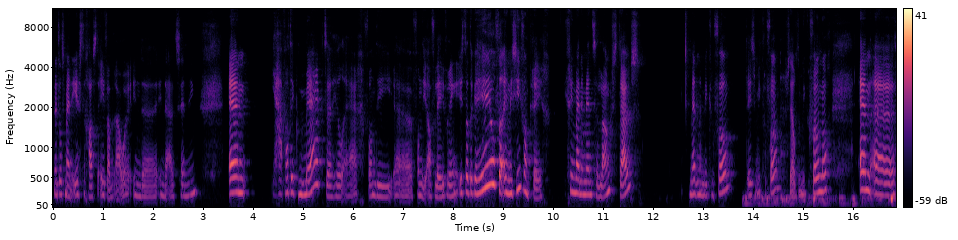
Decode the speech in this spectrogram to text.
Met als mijn eerste gast Eva Brouwer in de, in de uitzending. En ja, wat ik merkte heel erg van die, uh, van die aflevering, is dat ik er heel veel energie van kreeg. Ik ging bij de mensen langs thuis met mijn microfoon. Deze microfoon, dezelfde microfoon nog. En uh,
